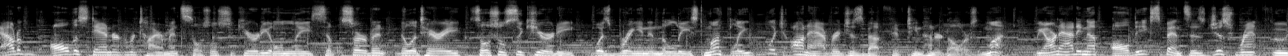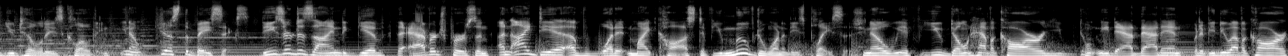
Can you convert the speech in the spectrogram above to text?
Out of all the standard retirements, Social Security only, civil servant, military, Social Security was bringing in the least monthly, which on average is about $1,500 a month. We aren't adding up all the expenses, just rent, food, utilities, clothing. You know, just the basics. These are designed to give the average person an idea of what it might cost if you move to one of these places. You know, if you don't have a car, you don't need to add that in, but if you do have a car,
